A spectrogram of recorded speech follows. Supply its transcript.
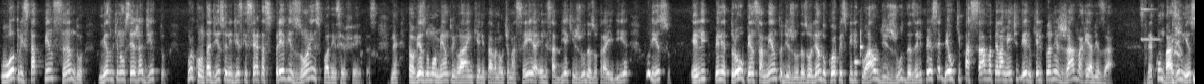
o outro está pensando, mesmo que não seja dito. Por conta disso, ele diz que certas previsões podem ser feitas. Né? Talvez no momento lá em que ele estava na última ceia, ele sabia que Judas o trairia, por isso, ele penetrou o pensamento de Judas, olhando o corpo espiritual de Judas, ele percebeu o que passava pela mente dele, o que ele planejava realizar. Né? Com base nisso,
